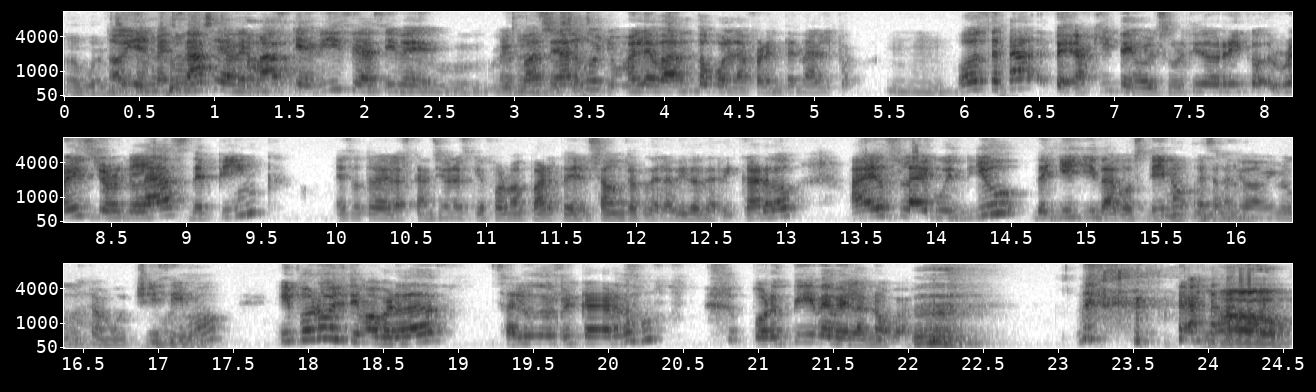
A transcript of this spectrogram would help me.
Ah, bueno. ¿no? Y el mensaje además que dice así de, me Ah, pase algo, yo me levanto con la frente en alto. Otra, te- aquí tengo el surtido rico, Raise Your Glass de Pink. Es otra de las canciones que forma parte del soundtrack de la vida de Ricardo. I'll Fly With You de Gigi D'Agostino. Esa canción a mí me gusta muchísimo. buena. Y por último, ¿verdad? Saludos Ricardo, por ti de Velanova. Wow.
